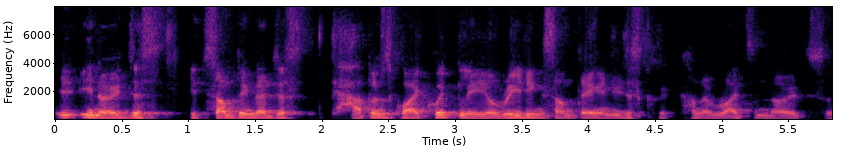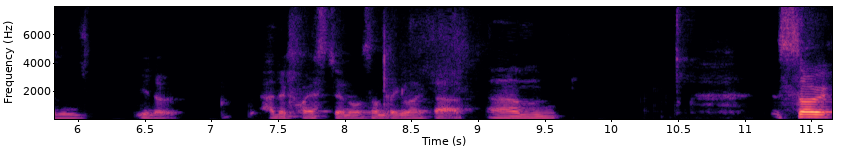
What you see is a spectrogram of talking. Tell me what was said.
you know just it's something that just happens quite quickly. You're reading something and you just kind of write some notes and you know add a question or something like that. Um, so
